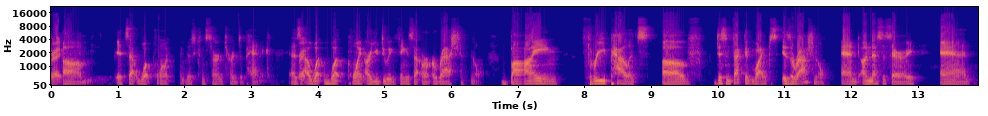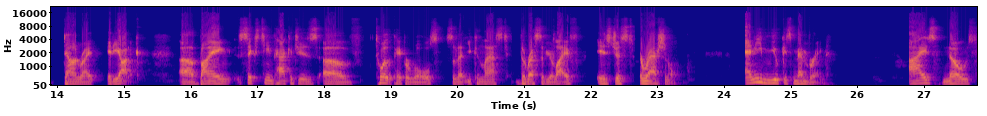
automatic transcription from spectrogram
Right. um, it's at what point does concern turn to panic? As Right. at what what point are you doing things that are irrational? Buying three pallets of disinfectant wipes is irrational and unnecessary and downright idiotic. Uh, buying 16 packages of toilet paper rolls so that you can last the rest of your life is just irrational any mucous membrane eyes nose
